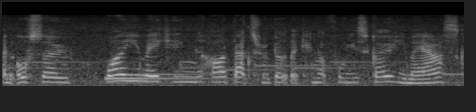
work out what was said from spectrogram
And also, why are you making hardbacks for a book that came out four years ago, you may ask?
